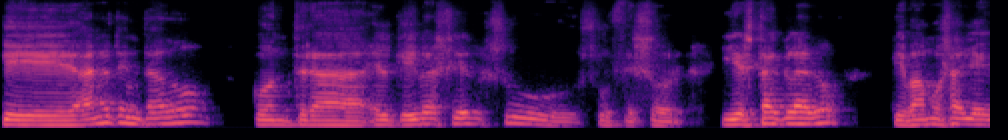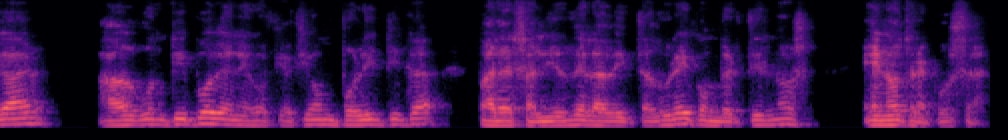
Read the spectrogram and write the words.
que han atentado contra el que iba a ser su sucesor. Y está claro que vamos a llegar a algún tipo de negociación política para salir de la dictadura y convertirnos en otra cosa.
